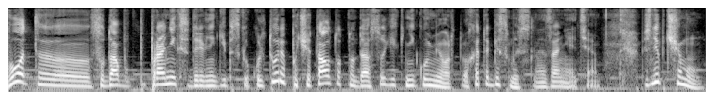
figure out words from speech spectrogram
вот э, сюда проникся древнеегипетской культурой, почитал тут на досуге книгу мертвых. Это бессмысленное занятие. Объясню почему.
